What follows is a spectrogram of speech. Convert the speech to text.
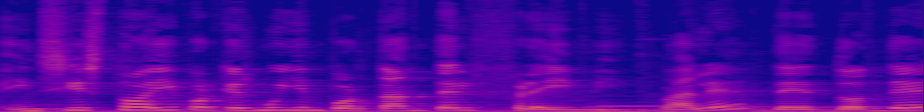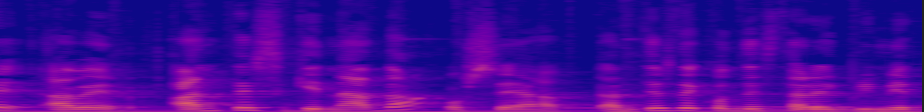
insisto ahí porque es muy importante el framing, ¿vale? De dónde, a ver, antes que nada, o sea, antes de contestar el primer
